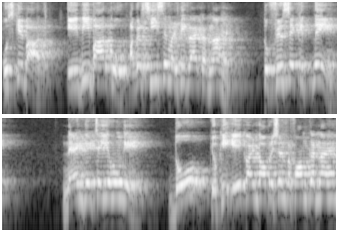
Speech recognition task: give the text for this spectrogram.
उसके बाद ए बी बार को अगर सी से मल्टीप्लाई करना है तो फिर से कितने? नैंड गेट चाहिए होंगे। दो, क्योंकि एक एंड ऑपरेशन परफॉर्म करना है।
